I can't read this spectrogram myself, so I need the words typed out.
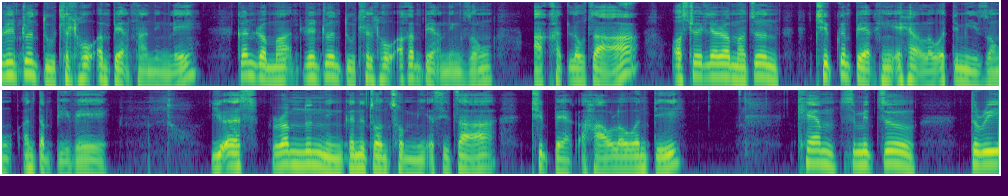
เรียนจวนตูทะโลอันเปียกนานิงเลกันรามาเรียนจวนตูทะโลอักันเปียกนิงซงอาคัดเลาจ้าออสเตรเลียรามาจนทิปกันเปียกหิงเอฮกเลาอติมีซงอันตัมปีเว US รัมนุนนิงกันจนชมมีอสิจ้าทิปเปียกอาหาวเลาวันตีเข้มสมิจู 3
